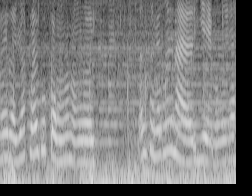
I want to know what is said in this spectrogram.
đây là giác lưới cuối cùng đó mọi người. Đánh xong giác lưới này đi về mọi người ơi?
